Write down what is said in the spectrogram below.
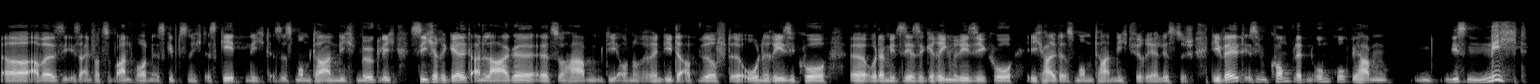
Äh, aber sie ist einfach zu beantworten. Es gibt es nicht. Es geht nicht. Es ist momentan nicht möglich, sichere Geldanlage äh, zu haben, die auch noch Rendite abwirft, äh, ohne Risiko äh, oder mit sehr, sehr geringem Risiko. Ich halte es momentan nicht für realistisch. Die Welt ist im kompletten Umbruch. Wir haben wissen nicht,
